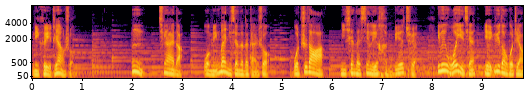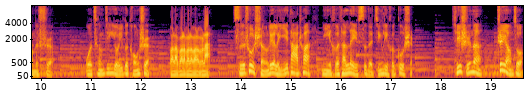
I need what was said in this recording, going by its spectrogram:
你可以这样说：“嗯，亲爱的，我明白你现在的感受，我知道啊。”你现在心里很憋屈，因为我以前也遇到过这样的事。我曾经有一个同事，巴拉巴拉巴拉巴拉巴拉，此处省略了一大串你和他类似的经历和故事。其实呢，这样做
